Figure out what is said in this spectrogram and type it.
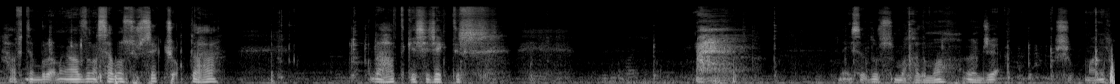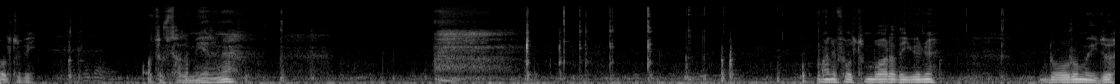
Hafiften buranın ağzına sabun sürsek çok daha rahat geçecektir. Neyse dursun bakalım o. Önce şu manifoldu bir oturtalım yerine. Manifoldun bu arada yönü doğru muydu?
